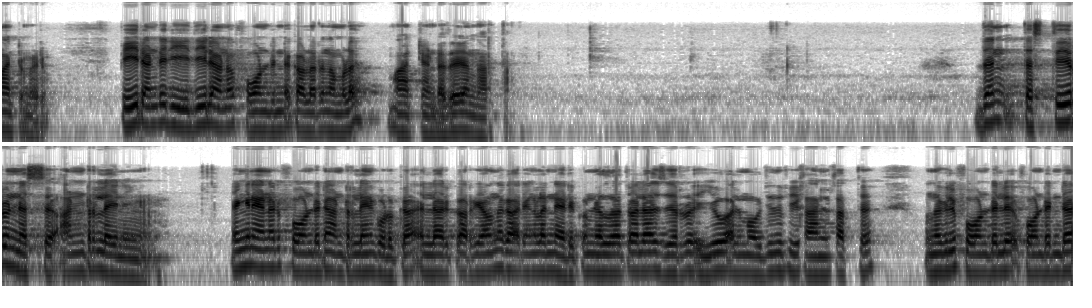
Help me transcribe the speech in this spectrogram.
മാറ്റം വരും. അപ്പോൾ ഈ രണ്ട് രീതിയിലാണ് ഫോണ്ടിന്റെ കളർ നമ്മൾ മാറ്റേണ്ടത് എന്നർത്ഥം. ദെൻ തസ്തീറു നെസ് അണ്ടർലൈനിങ് എങ്ങനെയാണ് ഒരു ഫോണ്ടിന് അണ്ടർലൈൻ കൊടുക്കുക? എല്ലാവർക്കും അറിയാവുന്ന കാര്യങ്ങൾ തന്നെ ആയിരിക്കും. നെൽവല സിർ യു അൽ മൗജൂദ് ഫി ഖാനിൽ ഖത്ത്. ഒന്നുകിൽ ഫോണ്ടിൽ ഫോണ്ടിന്റെ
